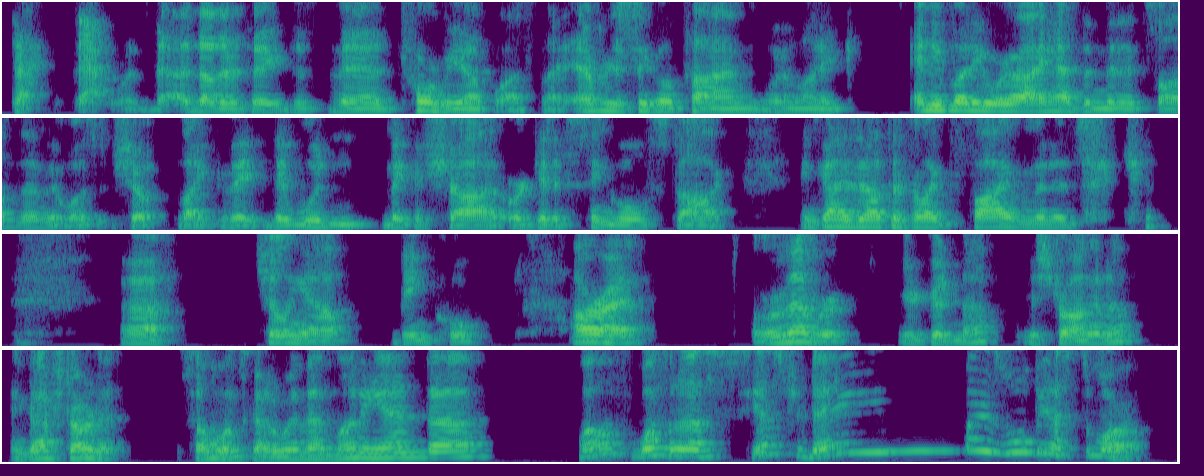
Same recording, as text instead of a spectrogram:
That that one another thing just man tore me up last night. Every single time when like anybody where I had the minutes on them, it wasn't show like they they wouldn't make a shot or get a single stock. And guys out there for like five minutes, uh, chilling out, being cool. All right, remember you're good enough, you're strong enough, and gosh darn it, someone's got to win that money. And uh, well, if it wasn't us yesterday, might as well be us tomorrow.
